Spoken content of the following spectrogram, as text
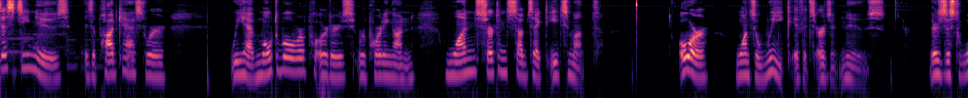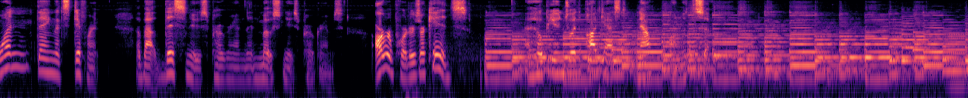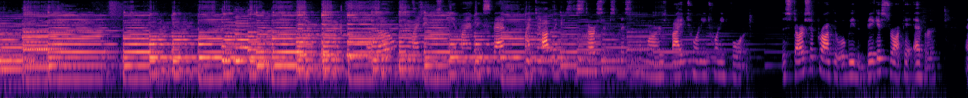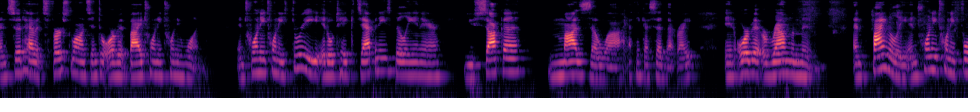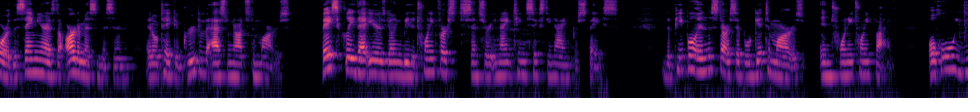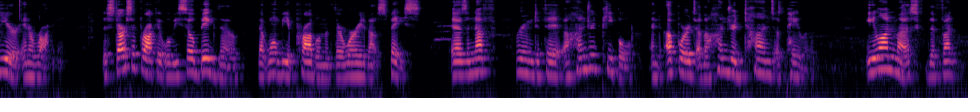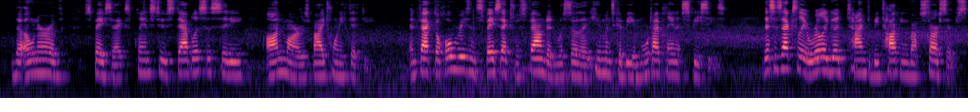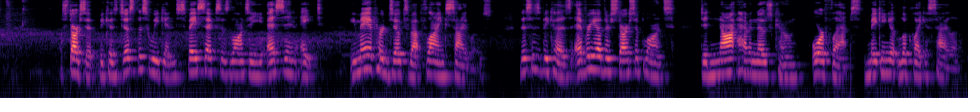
HSG News is a podcast where we have multiple reporters reporting on one certain subject each month, or once a week if it's urgent news. There's just one thing that's different about this news program than most news programs. Our reporters are kids. I hope you enjoy the podcast. Now, on with the show. The Starship rocket will be the biggest rocket ever and should have its first launch into orbit by 2021. In 2023, it'll take Japanese billionaire Yusaku Maezawa, I think I said that right, in orbit around the moon. And finally, in 2024, the same year as the Artemis mission, it'll take a group of astronauts to Mars. Basically, that year is going to be the 21st century, 1969, for space. The people in the Starship will get to Mars in 2025, a whole year in a rocket. The Starship rocket will be so big, though, that won't be a problem if they're worried about space. It has enough room to fit a hundred people and upwards of a hundred tons of payload. Elon Musk, the fun, the owner of SpaceX, plans to establish a city on Mars by 2050. In fact, the whole reason SpaceX was founded was so that humans could be a multi planet species. This is actually a really good time to be talking about starships. Starship because just this weekend, SpaceX is launching SN 8. You may have heard jokes about flying silos. This is because every other Starship launch did not have a nose cone or flaps, making it look like a silo.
